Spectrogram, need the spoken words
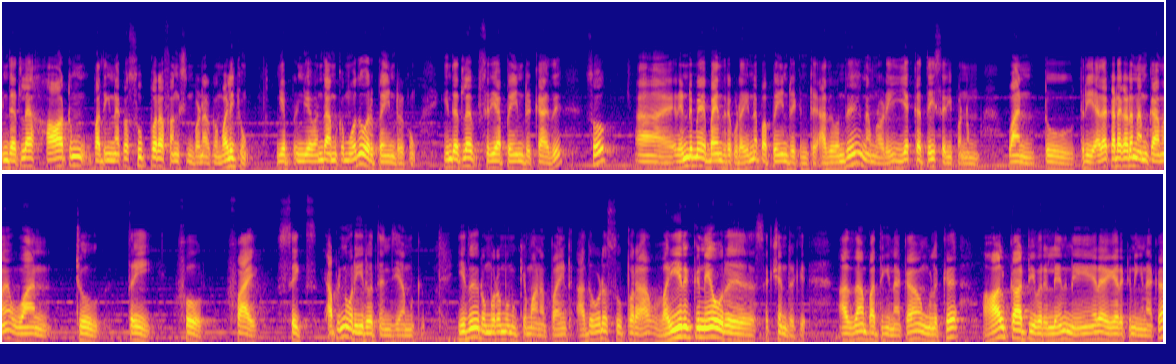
இந்த இடத்துல ஹார்ட்டும் பார்த்தீங்கன்னாக்கா சூப்பராக ஃபங்க்ஷன் பண்ண இருக்கும். வலிக்கும். இங்கே இங்கே வந்து அமுக்கும் போது ஒரு பெயின் இருக்கும். இந்த இடத்துல சரியாக பெயின் இருக்காது. ஸோ ரெண்டுமே பயந்துடக்கூடாது. என்னப்பா பெயின் இருக்குன்ட்டு. அது வந்து நம்மளுடைய இயக்கத்தை சரி பண்ணும். ஒன் டூ த்ரீ அதை கடை கடை நமக்காம one two three four five six அப்படின்னு ஒரு இருபத்தஞ்சி அமுக்கு. இது ரொம்ப ரொம்ப முக்கியமான பாயிண்ட் அதோட சூப்பராக வயிறுக்குன்னே ஒரு செக்ஷன் இருக்குது அதுதான் பார்த்தீங்கன்னாக்கா உங்களுக்கு ஆள்காட்டி வரையிலேருந்து நேராக இறக்குனீங்கனாக்கா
